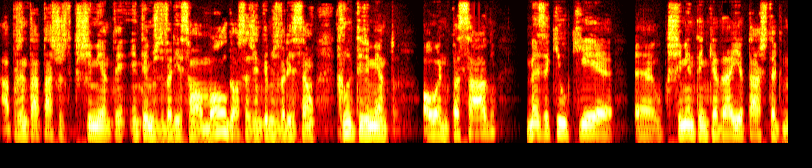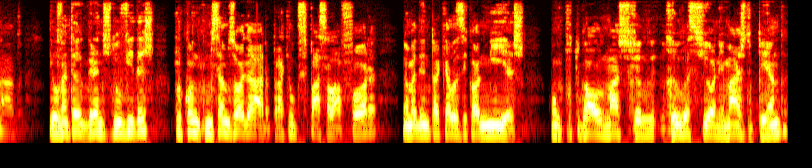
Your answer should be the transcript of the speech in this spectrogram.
a apresentar taxas de crescimento em, em termos de variação homóloga, ou seja, em termos de variação relativamente ao ano passado, mas aquilo que é uh, o crescimento em cadeia está estagnado. E levanta grandes dúvidas, porque quando começamos a olhar para aquilo que se passa lá fora, nomeadamente para aquelas economias com que Portugal mais se relaciona e mais depende,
